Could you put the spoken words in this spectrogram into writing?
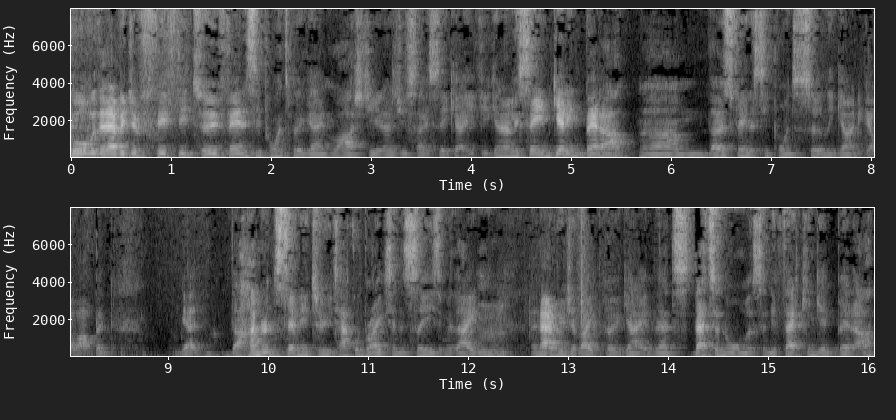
well, with an average of 52 fantasy points per game last year, and as you say, CK, if you can only see him getting better, um, those fantasy points are certainly going to go up. But yeah, the 172 tackle breaks in a season with eight, Mm. an average of eight per game, that's that's enormous. And if that can get better,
